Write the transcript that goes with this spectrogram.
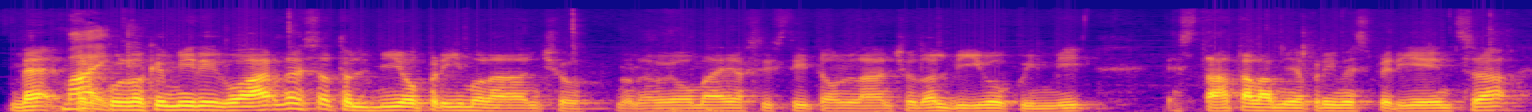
Beh, Mike. per quello che mi riguarda è stato il mio primo lancio, non avevo mai assistito a un lancio dal vivo, quindi è stata la mia prima esperienza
